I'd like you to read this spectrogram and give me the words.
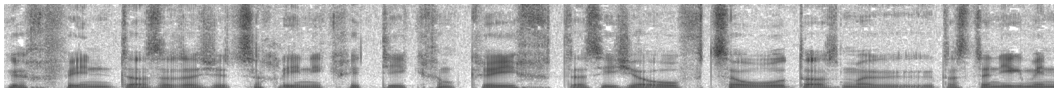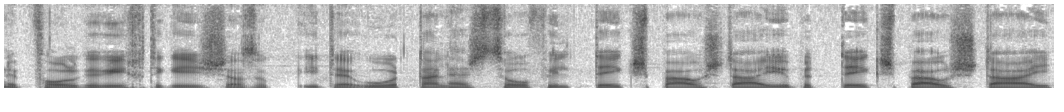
Ich finde, also das ist jetzt eine kleine Kritik am Gericht, es ist ja oft so, dass man, dass dann irgendwie nicht folgerichtig ist. Also in den Urteilen hast du so viel Textbausteine über Textbausteine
